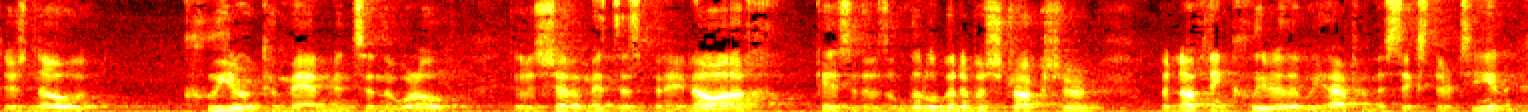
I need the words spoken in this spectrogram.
There's no clear commandments in the world. There was Sheva Mitzvahs B'nai Noach. Okay, so there was a little bit of a structure, but nothing clear that we have from the 613.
